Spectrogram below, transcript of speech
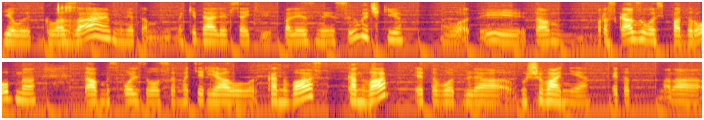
делают глаза, мне там накидали всякие полезные ссылочки, вот, и там рассказывалось подробно, там использовался материал канвас, канва, это вот для вышивания, это она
